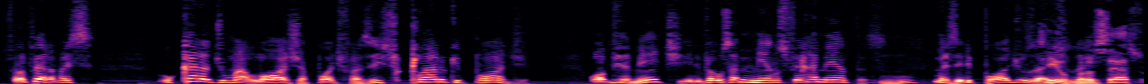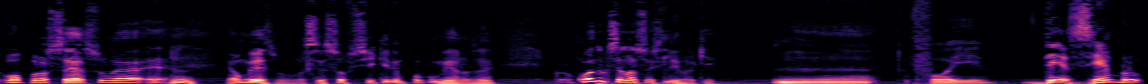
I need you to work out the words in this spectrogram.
Você fala, pera, mas o cara de uma loja pode fazer isso? Claro que pode. Obviamente, ele vai usar menos ferramentas, uhum. mas ele pode usar Sim, isso. o processo, o processo é, é, hum. é, o mesmo. Você sofistica ele um pouco menos, né? Quando que você lançou esse livro aqui? Hum, foi dezembro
